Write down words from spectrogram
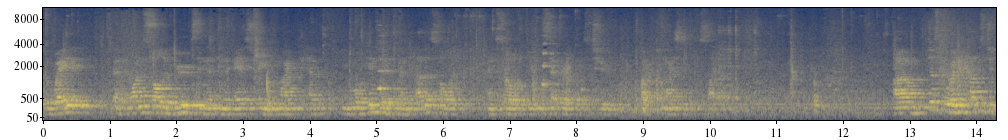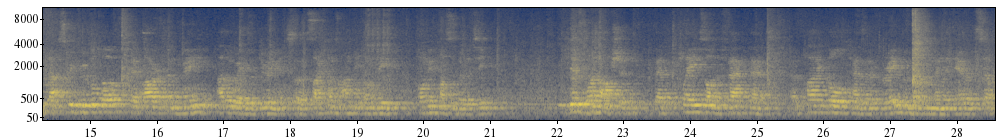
the way that one solid moves in the, in the airstream might have be more hindered than the other solid, and so you can separate those two quite nicely with the cycle. Um, just when it comes to dust removal though, there are many other ways of doing it. So cyclones aren't the only, only possibility. Here's one option that plays on the fact that a particle has a greater momentum than the air itself.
